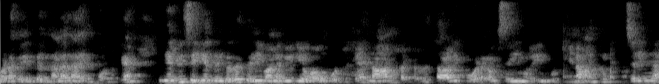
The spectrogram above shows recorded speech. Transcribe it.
வடகம் இருக்கிறதுனால நான் இதை போட்டிருக்கேன். இது எப்படி செய்யறதுங்கிறத தெளிவான வீடியோவாகவும் போட்டிருக்கேன். நான் கட்டுறது தாளிப்பு வடகம் செய்முறையும் போட்டீங்கன்னா வந்துடும் சரிங்களா?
